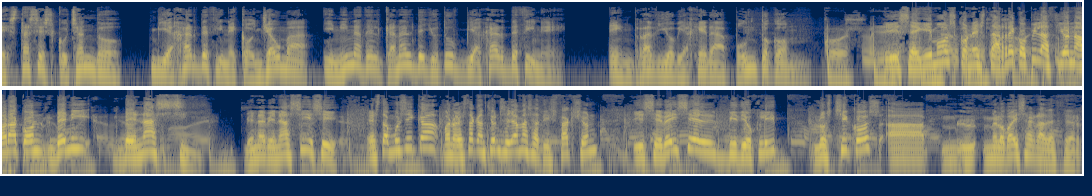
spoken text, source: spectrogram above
Estás escuchando Viajar de Cine con Jauma y Nina del canal de YouTube Viajar de Cine en radioviajera.com. Y seguimos con esta recopilación ahora con Benny Benassi. Benny Benassi, sí. Esta música, bueno, esta canción se llama Satisfaction y si veis el videoclip, los chicos ah, me lo vais a agradecer.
